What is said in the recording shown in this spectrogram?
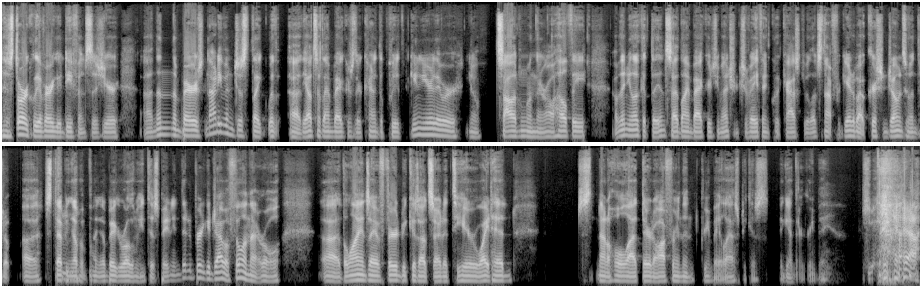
historically, a very good defense this year. Uh, and then the Bears, not even just like with uh, the outside linebackers, they're kind of depleted. At the beginning of the year, they were, you know, solid when they're all healthy. Um, then you look at the inside linebackers. You mentioned Trevathan and Kwiatkoski, but let's not forget about Christian Jones, who ended up uh, stepping mm-hmm. up and playing a bigger role than we anticipated and did a pretty good job of filling that role. Uh, the Lions, I have third because outside of Tahir Whitehead, just not a whole lot there to offer. And then Green Bay last because, again, they're Green Bay. Yeah.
